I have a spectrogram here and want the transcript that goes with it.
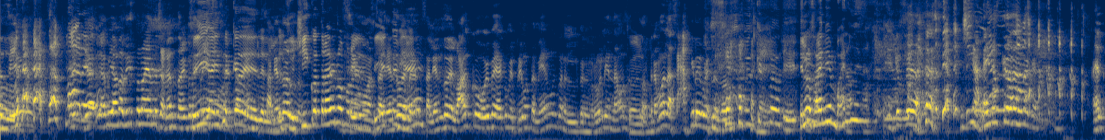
dogos, sí, güey. Esa madre. Ya, ya, ya me has visto, ¿no? Ya ando chameando también con Sí, primo, ahí cerca de- del, del del- Suchico atrás, ¿no? Por Sí, el saliendo, de- bien. saliendo del banco, güey, veía con mi primo también, güey, con el, con el Ruli, andamos, los tenemos de la sangre, güey. Pues. Y- Y los salen bien buenos. ¿no? ¿Y qué pedo? El-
